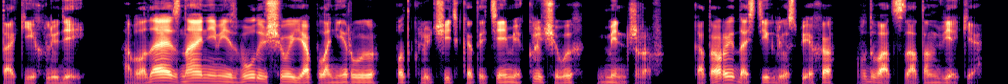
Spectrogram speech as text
таких людей? Обладая знаниями из будущего, я планирую подключить к этой теме ключевых менеджеров которые достигли успеха в 20 веке.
